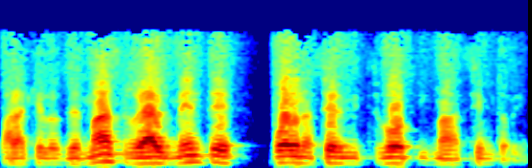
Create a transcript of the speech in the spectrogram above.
para que los demás realmente puedan hacer mitzvot y maasim tovim.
